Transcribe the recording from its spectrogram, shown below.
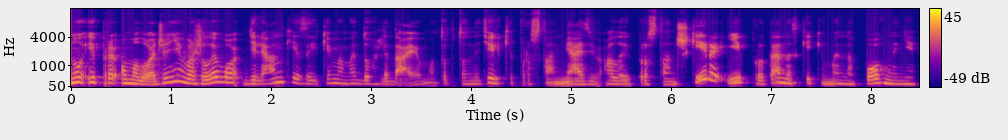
Ну і при омолодженні важливо ділянки, за якими ми доглядаємо, тобто не тільки про стан м'язів, але й про стан шкіри, і про те, наскільки ми наповнені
